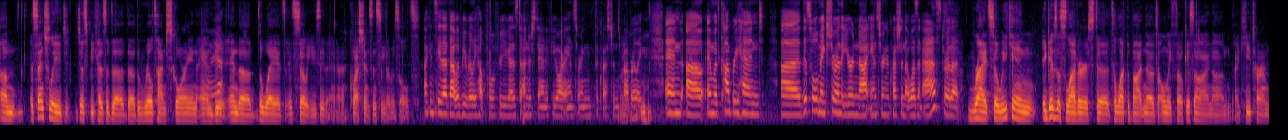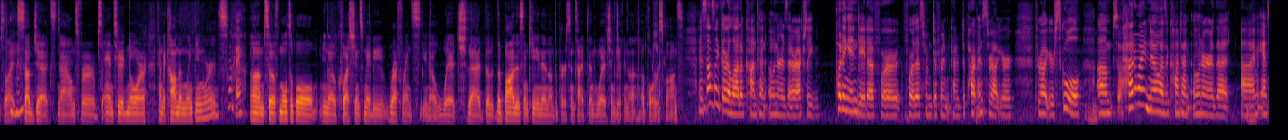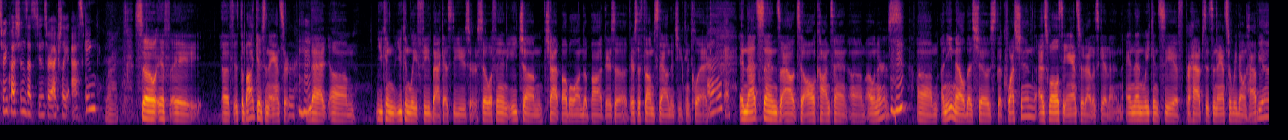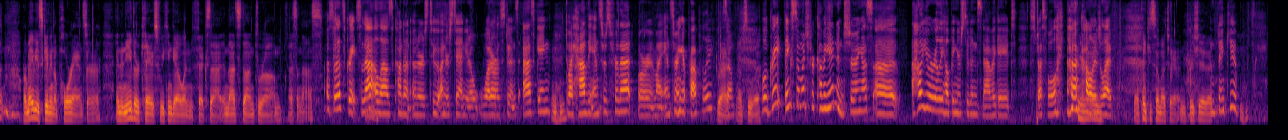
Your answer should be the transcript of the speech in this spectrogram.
um, essentially, j- just because of the, the, the real time scoring and Oh, yeah. the, and the, the way it's it's so easy to enter questions and see the results. I can see that that would be really helpful for you guys to understand if you are answering the questions properly. And uh, and with comprehend, uh, this will make sure that you're not answering a question that wasn't asked or that. Right. So we can. It gives us levers to to let the bot know to only focus on um, like key terms like Mm-hmm. subjects, nouns, verbs, and to ignore kind of common linking words. Okay. Um, so if multiple you know questions maybe reference you know which, that the the bot isn't keying in on the person typed in which and giving a, a poor response. And it sounds like there are a lot of content owners that are actually putting in data for, for this from different kind of departments throughout your throughout your school. Um, so how do I know as a content owner that I'm answering questions that students are actually asking? Right. So if a if, if the bot gives an answer Mm-hmm. that um, you can you can leave feedback as the user. So within each um, chat bubble on the bot, there's a there's a thumbs down that you can click, Oh, okay. and that sends out to all content um, owners Mm-hmm. um, an email that shows the question as well as the answer that was given, and then we can see if perhaps it's an answer we don't have yet, Mm-hmm. or maybe it's giving a poor answer. And in either case, we can go and fix that, and that's done through um, SNS. Oh, so that's great. So that allows content owners to understand, you know, what are the students asking? Do I have the answers for that, or am I answering it properly? Right, So, absolutely. Well, great. Thanks so much for coming in and showing us uh, how you're really helping your students navigate stressful college life. Yeah, thank you so much, Aaron. Appreciate it. Thank you.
